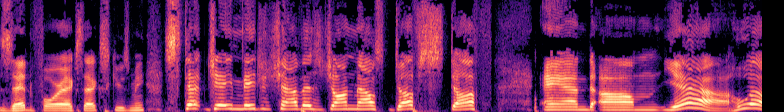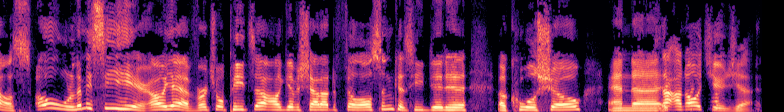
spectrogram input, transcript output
Z4XX, excuse me, Step J, Major Chavez, John Mouse, Duff Stuff, and um, yeah, who else? Oh, let me see here. Oh yeah, Virtual Pizza. I'll give a shout out to Phil Olson because he did a, a cool show. And uh, Is that on iTunes yet?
